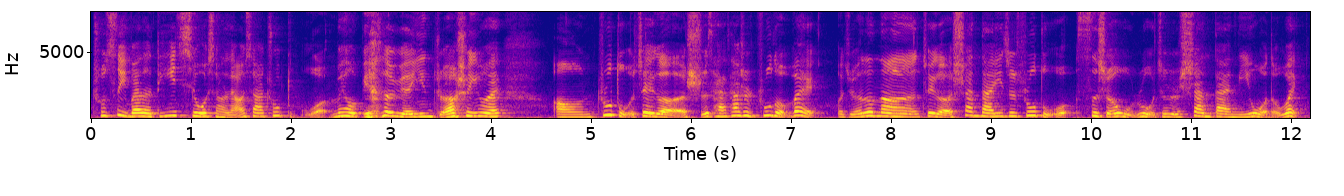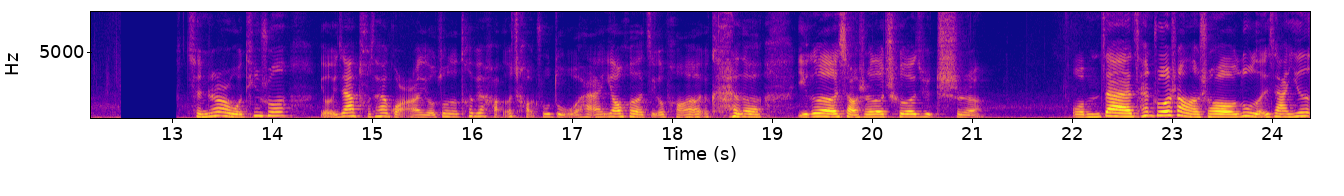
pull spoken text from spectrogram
除此以外的第一期，我想聊一下猪肚，没有别的原因，主要是因为，嗯，猪肚这个食材它是猪的胃，我觉得呢，这个善待一只猪肚，四舍五入就是善待你我的胃。前阵儿我听说有一家土菜馆儿有做的特别好的炒猪肚，我还吆喝了几个朋友，开了一个小时的车去吃。我们在餐桌上的时候录了一下音，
